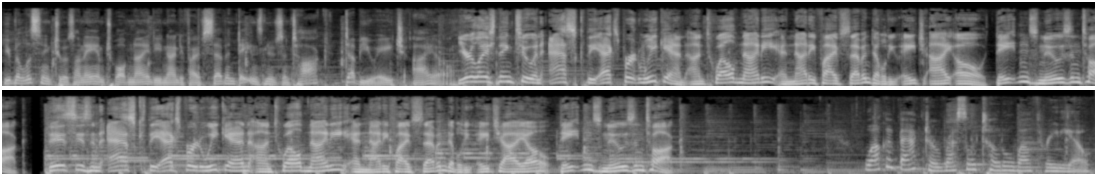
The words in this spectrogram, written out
You've been listening to us on AM 1290, 95.7, Dayton's News and Talk, WHIO. You're listening to an Ask the Expert weekend on 1290 and 95.7 WHIO, Dayton's News and Talk. This is an Ask the Expert weekend on 1290 and 95.7 WHIO, Dayton's News and Talk. Welcome back to Russell Total Wealth Radio.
